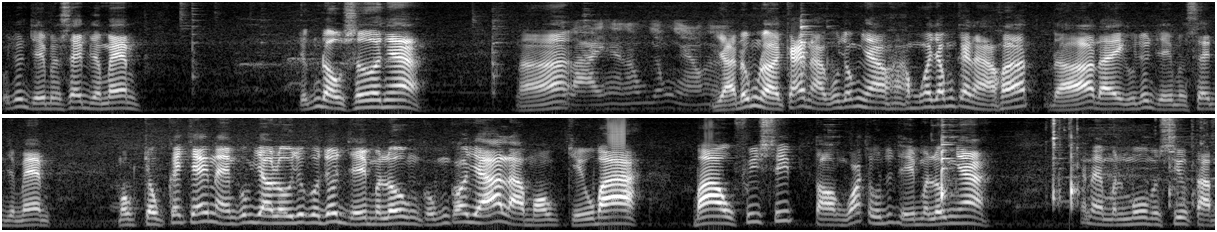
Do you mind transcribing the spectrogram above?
Của chú chị mình xem giùm em. Chững đồ xưa nha. Đó. Lại hay nó không giống nhau hả? dạ đúng rồi cái nào cũng giống nhau không có giống cái nào hết. Đó đây cô chú chị mình xem giùm em. Một chục cái chén này em cũng giao lưu với cô chú chị mình luôn. Cũng có giá là một triệu ba. Bao phí ship toàn quốc cho cô chú chị mình luôn nha. Cái này mình mua mình siêu tầm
